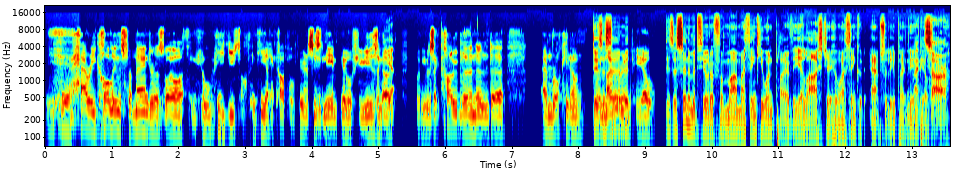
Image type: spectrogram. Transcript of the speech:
yeah, Harry Collins for Mandra as well. I think he'll, he used. I think he had a couple of appearances in the NPL a few years ago Yeah. when he was at Cockburn and uh, and Rockingham There's when a they were NPL. There's a centre midfielder for Mum. I think he won Player of the Year last year, who I think could absolutely play in the Paddy NPL. Sarah.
